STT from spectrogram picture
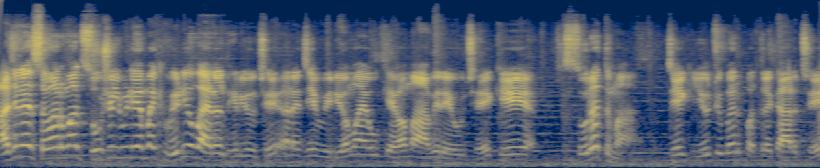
આજને સવારમાં જ સોશિયલ મીડિયામાં એક વીડિયો વાયરલ થઈ રહ્યો છે અને જે વિડીયોમાં એવું કહેવામાં આવી રહ્યું છે કે સુરતમાં જે એક યુટ્યુબર પત્રકાર છે,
